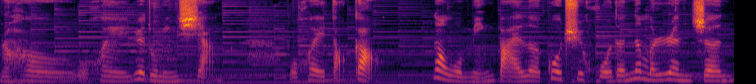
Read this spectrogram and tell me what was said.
然后我会阅读冥想。我会祷告，那我明白了，过去活得那么认真，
